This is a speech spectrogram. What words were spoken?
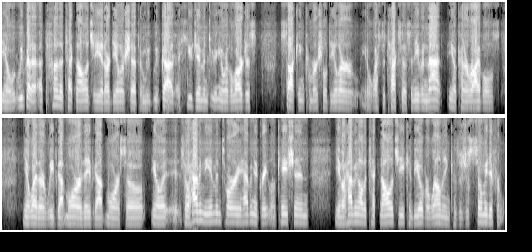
you know, we've got a, a ton of technology at our dealership, and we, we've got a huge inventory. You know, we're the largest stocking commercial dealer, you know, west of Texas, and even that, you know, kind of rivals, you know, whether we've got more or they've got more. So, you know, so having the inventory, having a great location, you know, having all the technology can be overwhelming because there's just so many different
